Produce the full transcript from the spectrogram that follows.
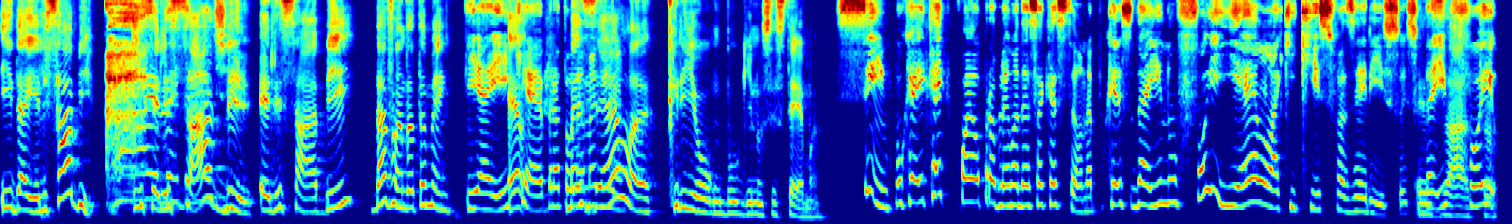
E daí ele sabe. Ah, e se é ele verdade. sabe, ele sabe da Wanda também. E aí Ela- quebra toda a Mas ela criou um bug no sistema. Sim, porque aí que- qual é o problema dessa questão, né? Porque isso daí não foi ela que quis fazer isso. Isso daí Exato. foi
